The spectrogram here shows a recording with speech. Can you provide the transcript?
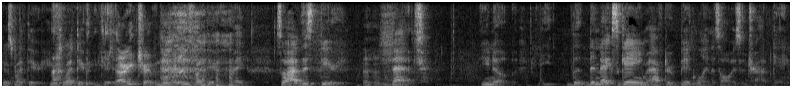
here's my theory. Here's my theory. Here's All right, Trevor, go ahead. Here's my theory. Right. So I have this theory that, you know, the the next game after a big win is always a trap game.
